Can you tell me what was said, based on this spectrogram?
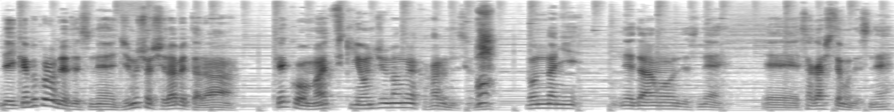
で池袋でですね事務所調べたら結構毎月40万ぐらいかかるんですよね。どんなに値段をですね、えー探してもですね。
